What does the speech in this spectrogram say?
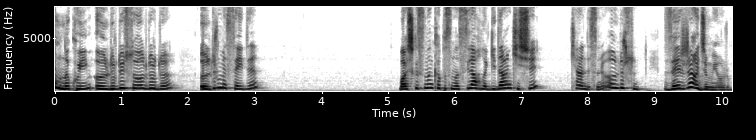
amına koyayım? Öldürdüyse öldürdü. Öldürmeseydi başkasının kapısına silahla giden kişi kendisini öldürsün. Zerre acımıyorum.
